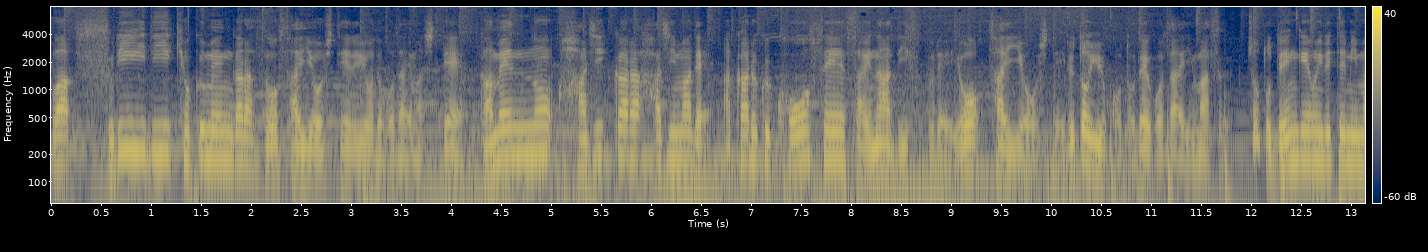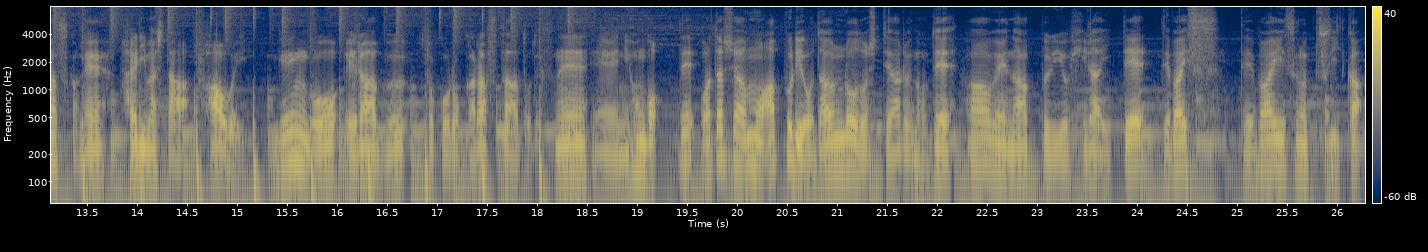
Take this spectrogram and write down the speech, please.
は 3D 曲面ガラスを採用しているようでございまして画面の端から端まで明るく高精細なディスプレイを採用しているということでございます。ちょっと電源を入れてみますかね。入りました。ファーウェイ言語を選ぶところからスタートですね、えー日本語。で私はもうアプリをダウンロードしてあるのでファーウェイのアプリを開いてデバイス。デバイスの追加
